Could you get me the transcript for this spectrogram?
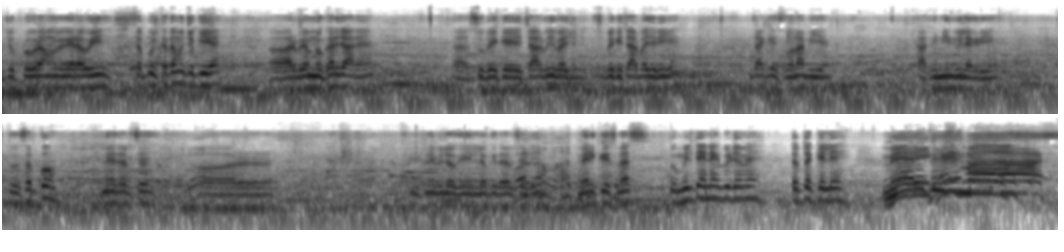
जो प्रोग्राम वगैरह हुई सब कुछ खत्म हो चुकी है। और अभी हम लोग घर जा रहे हैं। सुबह के चार भी बज सुबह के चार बज रही है। जाके सोना भी है। काफ़ी नींद भी लग रही है। तो सबको मेरी तरफ़ से और जितने भी लोग हैं इन लोग की तरफ़ से भी मेरी क्रिसमस तो मिलते हैं नेक्स्ट वीडियो में। तब तक के लिए मेरी क्रिसमस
